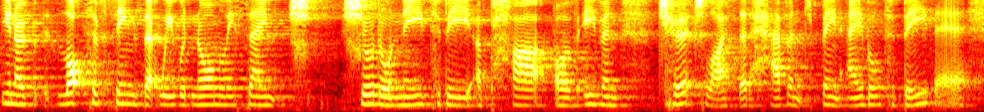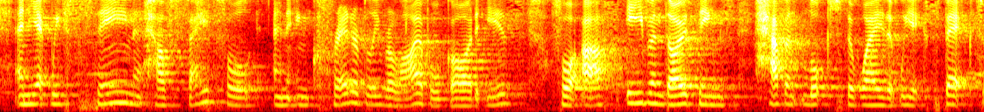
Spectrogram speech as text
you know, lots of things that we would normally say should or need to be a part of even church life that haven't been able to be there. And yet we've seen how faithful and incredibly reliable God is for us, even though things haven't looked the way that we expect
